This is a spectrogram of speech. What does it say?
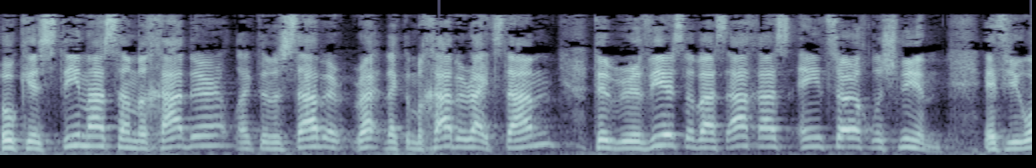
Ukestimas ha-mechaber, like the mechaber, like the mechaber writes, tam, the revius lebas achas ain't tzarech l'shniim. If you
